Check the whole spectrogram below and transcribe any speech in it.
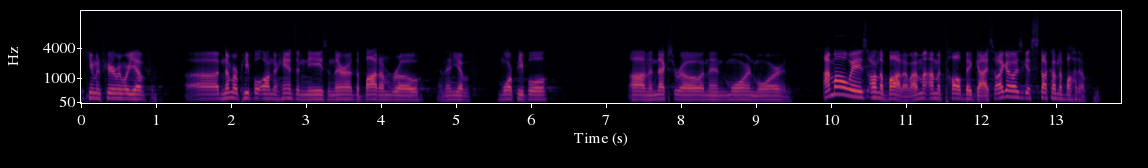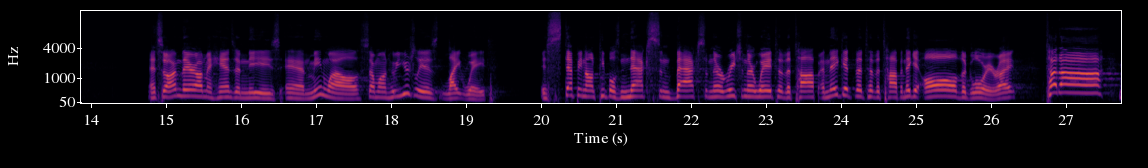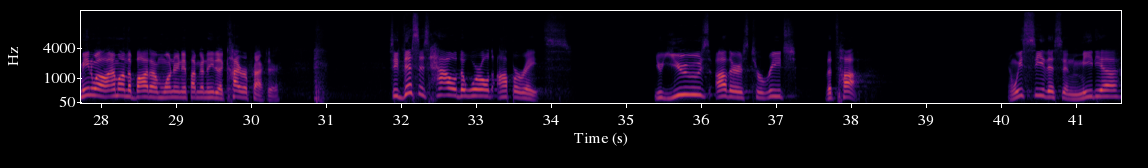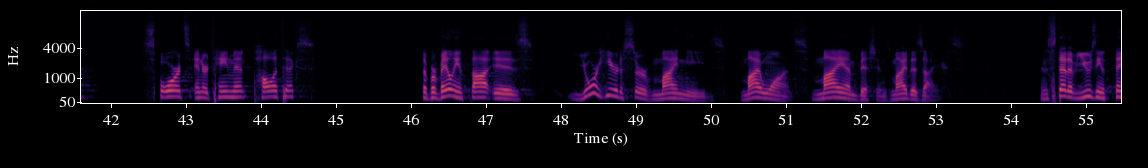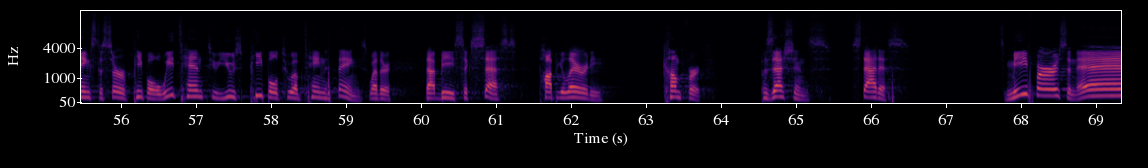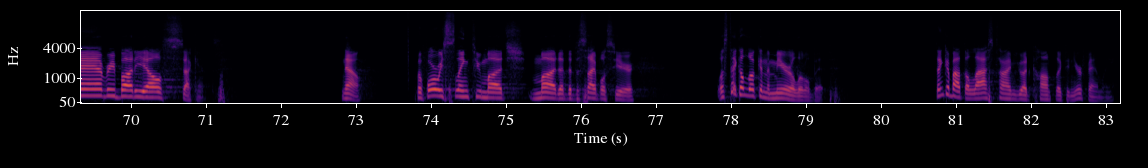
A human pyramid where you have a number of people on their hands and knees, and they're at the bottom row, and then you have more people on the next row, and then more and more. And I'm always on the bottom. I'm a, I'm a tall, big guy, so I always get stuck on the bottom. And so I'm there on my hands and knees, and meanwhile, someone who usually is lightweight is stepping on people's necks and backs, and they're reaching their way to the top, and they get the, to the top, and they get all the glory, right? Ta da! Meanwhile, I'm on the bottom wondering if I'm going to need a chiropractor. See, this is how the world operates. You use others to reach the top. And we see this in media, sports, entertainment, politics. The prevailing thought is you're here to serve my needs, my wants, my ambitions, my desires. Instead of using things to serve people, we tend to use people to obtain things, whether that be success, popularity, comfort, possessions, status. It's me first and everybody else second. Now, before we sling too much mud at the disciples here, let's take a look in the mirror a little bit. Think about the last time you had conflict in your family.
